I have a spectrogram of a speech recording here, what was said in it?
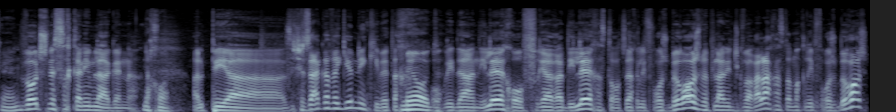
כן. ועוד שני שחקנים להגנה. נכון. על פי ה... זה שזה אגב הגיוני, כי בטח מאוד. אורי דהן ילך, או עופרי ארד ילך, אז אתה רוצה להחליף ראש בראש, ופלניץ' כבר הלך, אז אתה מחליף ראש בראש.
